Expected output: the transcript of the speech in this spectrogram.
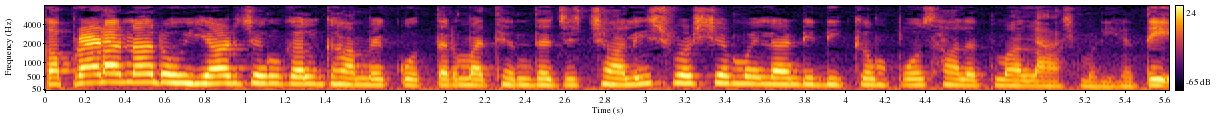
કપરાડાના રોહિયાળ જંગલ ગામે કોતરમાંથી અંદાજે ચાલીસ વર્ષીય મહિલાની ડિકમ્પોઝ હાલતમાં લાશ મળી હતી.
